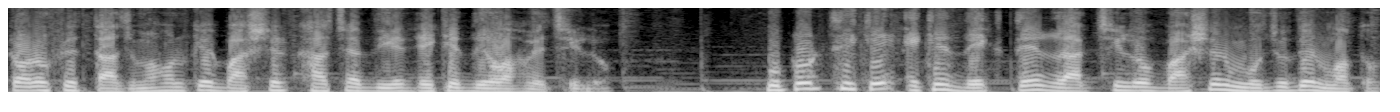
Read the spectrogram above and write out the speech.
তরফে তাজমহলকে বাঁশের খাঁচা দিয়ে ডেকে দেওয়া হয়েছিল। উপর থেকে একে দেখতে লাগছিল বাঁশের মজুদের মতো।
